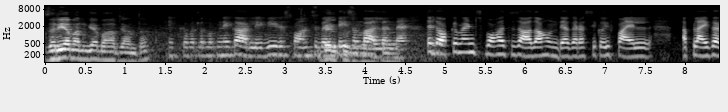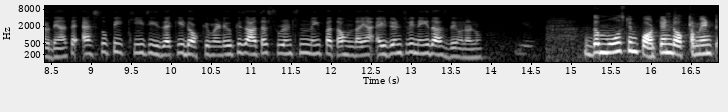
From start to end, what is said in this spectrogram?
ਜ਼ਰੀਆ ਬਣ ਗਿਆ ਬਾਹਰ ਜਾਣ ਦਾ। ਇੱਕ ਮਤਲਬ ਆਪਣੇ ਘਰ ਲਈ ਵੀ ਰਿਸਪੌਂਸਿਬਿਲਟੀ ਸੰਭਾਲ। ਲੈਂਦਾ ਹੈ। ਤੇ ਡਾਕੂਮੈਂਟਸ ਬਹੁਤ ਜ਼ਿਆਦਾ ਹੁੰਦੇ ਆ ਅਗਰ ਅਸੀਂ ਕੋਈ ਫਾਈਲ ਅਪਲਾਈ ਕਰਦੇ ਆ ਤੇ ਐਸਓਪੀ ਕੀ ਚੀਜ਼ ਹੈ ਕੀ ਡਾਕੂਮੈਂਟ ਹੈ ਕਿਉਂਕਿ ਜ਼ਿਆਦਾਤਰ ਸਟੂਡੈਂਟਸ ਨੂੰ ਨਹੀਂ ਪਤਾ ਹੁੰਦਾ ਜਾਂ ਏਜੰਟਸ ਵੀ ਨਹੀਂ ਦੱਸਦੇ ਉਹਨਾਂ ਨੂੰ। ਦ ਮੋਸਟ ਇੰਪੋਰਟੈਂਟ ਡਾਕੂਮੈਂਟ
